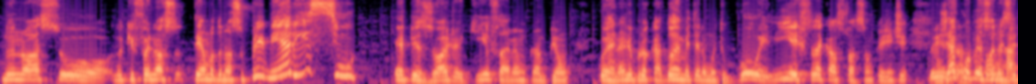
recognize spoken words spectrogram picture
no nosso. no que foi nosso tema do nosso primeiríssimo episódio aqui. O Flamengo campeão com o Hernani Brocador metendo muito gol, Elias, toda aquela situação que a gente já conversou nesse,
